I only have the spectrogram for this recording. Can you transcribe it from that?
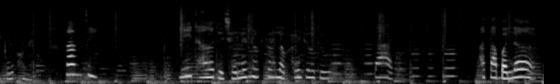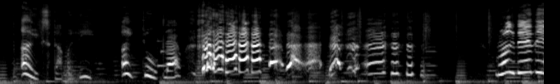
ดกันหรือเปล่าเนี่ย นั่นสิ นี่เธอเดี๋ยวฉันเล่นนึกได้หรอกให้เธอดู ได้สตาเบลเลอร์ เอ้ยสตาเบอรี่ เอ้ย ถูกแล้วมึงดีดี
